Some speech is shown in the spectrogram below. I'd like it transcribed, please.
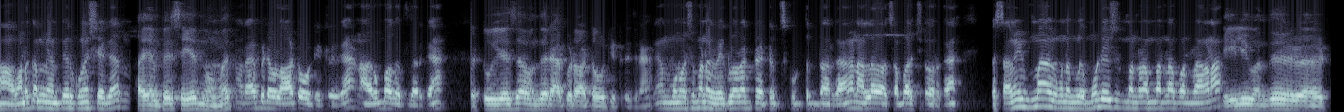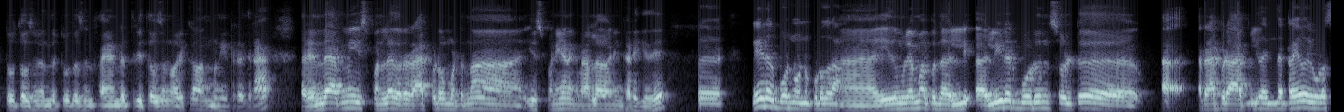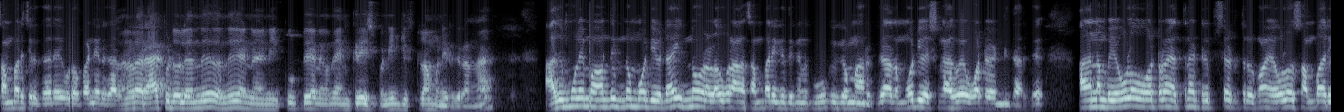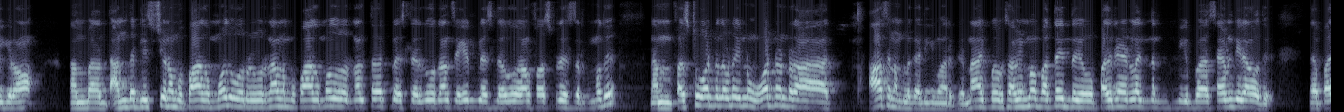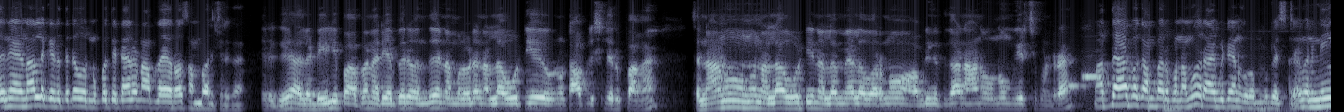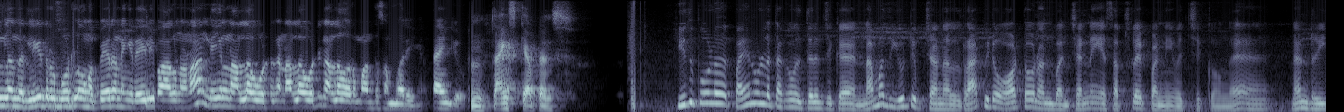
ஆ வணக்கம். என் பேர் குணசேகர். என் பேர் சையத் முகமது. நான் ரேபிடோவில் ஆட்டோ ஓட்டிட்டு இருக்கேன் நான் அரும்பாக்கத்தில் இருக்கேன். டூ இயர்ஸாக வந்து ரேபிடோ ஆட்டோ ஓட்டிட்டு இருக்கிறேன் மூணு வருஷமா எனக்கு ரெகுலராக ட்ரிப்ஸ் கொடுத்துட்டு தான் இருக்காங்க. நல்லா சம்பாரிச்சிட்டும் இருக்கேன். இப்போ சமீபமாக இவங்க நம்மளுக்கு மோட்டிவேஷன் பண்ணுற மாதிரி என்ன பண்ணுறாங்கன்னா டெய்லி வந்து டூ தௌசண்ட் வந்து two thousand five hundred three thousand வரைக்கும் earn பண்ணிட்டு இருக்கிறேன் வேறு எந்த ஆப்புமே யூஸ் பண்ணல. ஒரு ரேபிடோ மட்டும்தான் யூஸ் பண்ணி எனக்கு நல்ல earning கிடைக்குது. லீடர் போர்டு ஒன்று கொடுக்குறாங்க இது மூலயமா இப்போ இந்த லீடர் போர்டுன்னு சொல்லிட்டு ரேபிடோ ஆப் இந்த- இந்த டிரைவர் இவ்வளோ சம்பாரிச்சிருக்காரு இவ்வளோ பண்ணியிருக்காரு அதனால ரேபிடோலேருந்து வந்து என்னை நீ கூப்பிட்டு எனக்கு வந்து என்கரேஜ் பண்ணி கிஃப்ட்லாம் பண்ணியிருக்காங்க அது மூலயமா வந்து இன்னும் மோட்டிவேட் ஆகி இன்னொரு அளவுக்கு நாங்கள் சம்பாதிக்கிறதுக்கு எனக்கு ஊக்குவிக்கமாக இருக்குது அந்த மோட்டிவேஷனாகவே ஓட்ட வேண்டியதாக இருக்குது அதை நம்ம எவ்வளோ ஓட்டுறோம் எத்தனை ட்ரிப்ஸ் எடுத்திருக்கோம் எவ்வளோ சம்பாதிக்கிறோம் நம்ம அந்த- லிஸ்ட்டையும் நம்ம பார்க்கும்போது ஒரு ஒரு நாள் நம்ம பார்க்கும்போது ஒரு நாள் தேர்ட் பிளேஸ்ல இருக்கு ஒரு நாள் செகண்ட் பிளேஸ்ல இருக்கு ஒரு நாள் ஃபர்ஸ்ட் பிளேஸ்ல இருக்கும்போது நம்ம ஃபர்ஸ்ட் ஓட்டுறதை விட இன்னும் ஓட்டன்ற ஆசை நம்மளுக்கு அதிகமாக இருக்குது நான் இப்போ சமீபமாக பார்த்தா இந்த பதினேழுல இந்த இப்போ செவன்டீன் ஆகுது. இந்த பதினேழு நாளில் கிட்டத்தட்ட ஒரு முப்பத்தெட்டாயிரம் நாற்பதாயிரம் ரூபா சம்பாரிச்சிருக்கேன். இருக்கு. அதில் டெய்லி பார்ப்பேன். நிறைய பேர் வந்து நம்மளோட நல்லா ஓட்டி இன்னும் டாப் லிஸ்ட்ல இருப்பாங்க. சரி நானும் இன்னும் நல்லா ஓட்டி நல்லா மேலே வரணும் அப்படிங்கிறதுக்காக நானும் இன்னும் முயற்சி பண்ணுறேன் மற்ற ஆப்பை கம்பேர் பண்ணும்போது ரேபிட்டே எனக்கு ரொம்ப பெஸ்ட் நீங்களும் அந்த லீடர் போர்டில் உங்கள் பேரை நீங்கள் டெய்லி பார்க்கணும்னா நீங்களும் நல்லா ஓட்டுங்க நல்லா ஓட்டி நல்ல வருமானத்தை சம்பாதிங்க. தேங்க்யூ தேங்க்ஸ் கேப்டன்ஸ் இதுபோல் பயனுள்ள தகவல் தெரிஞ்சுக்க நமது யூடியூப் சேனல் ராபிடோ ஆட்டோ நண்பன் சென்னையை சப்ஸ்கிரைப் பண்ணி வச்சுக்கோங்க. நன்றி.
